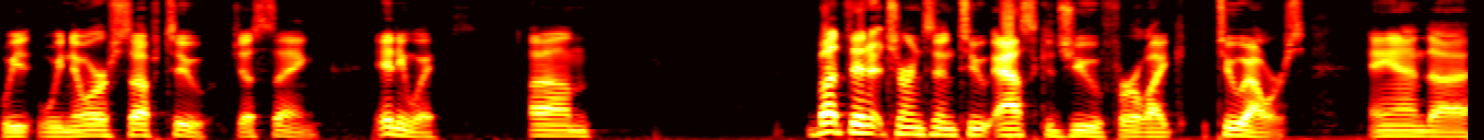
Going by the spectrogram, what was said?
we we know our stuff too. Just saying. Anyway, um, but then it turns into Ask a Jew for like two hours, and uh,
